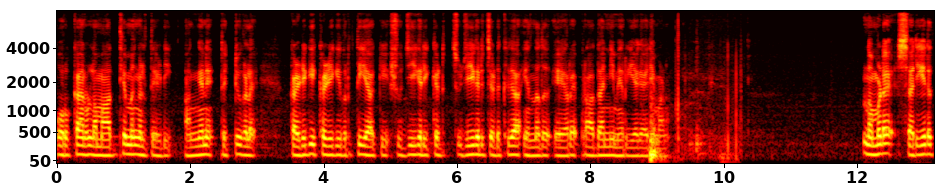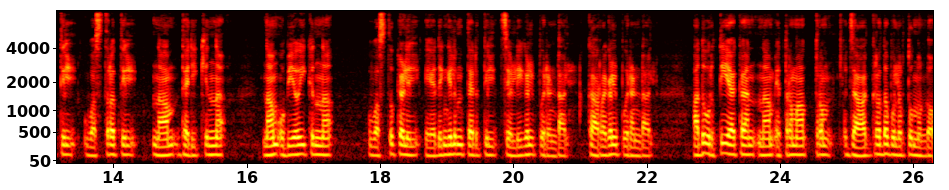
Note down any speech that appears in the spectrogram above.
പൊറുക്കാനുള്ള മാധ്യമങ്ങൾ തേടി അങ്ങനെ തെറ്റുകളെ കഴുകി കഴുകി വൃത്തിയാക്കി ശുചീകരിക്ക ശുചീകരിച്ചെടുക്കുക എന്നത് ഏറെ പ്രാധാന്യമേറിയ കാര്യമാണ്. നമ്മുടെ ശരീരത്തിൽ വസ്ത്രത്തിൽ നാം ധരിക്കുന്ന നാം ഉപയോഗിക്കുന്ന വസ്തുക്കളിൽ ഏതെങ്കിലും തരത്തിൽ ചെളികൾ പുരണ്ടാൽ കറകൾ പുരണ്ടാൽ അത് വൃത്തിയാക്കാൻ നാം എത്രമാത്രം ജാഗ്രത പുലർത്തുന്നുണ്ടോ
